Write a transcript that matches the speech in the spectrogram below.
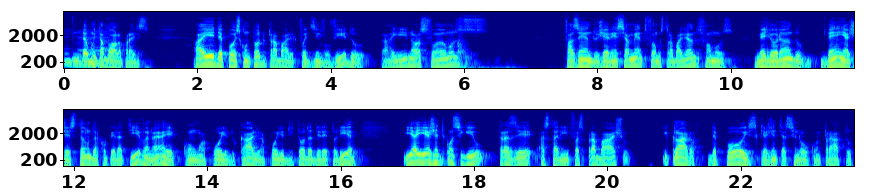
uhum. não deu muita uhum. bola para isso. Aí depois, com todo o trabalho que foi desenvolvido, aí nós fomos fazendo gerenciamento, fomos trabalhando, fomos melhorando bem a gestão da cooperativa, né? E com o apoio do Calho, apoio de toda a diretoria. E aí a gente conseguiu trazer as tarifas para baixo. E, claro, depois que a gente assinou o contrato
